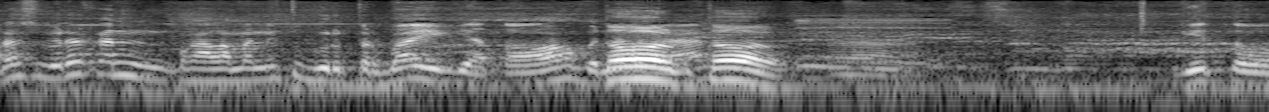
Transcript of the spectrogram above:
karena sebenarnya kan pengalaman itu guru terbaik ya toh benar betul kan betul Nah, gitu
